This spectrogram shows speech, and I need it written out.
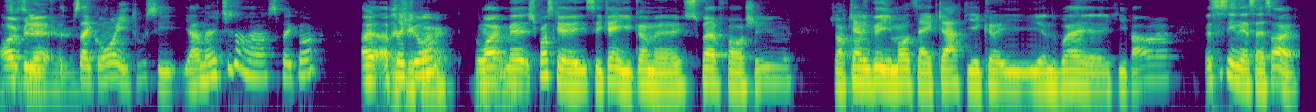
Ouais, Ça, puis le. Psycho 1 et tout, c'est. Y en a-tu dans Psycho 1 euh, J'ai Psycho pas 1 vu. Ouais, mais je pense que c'est quand il est comme euh, super fâché. là. Genre quand le gars il monte sa carte, il, est il y a une voix euh, qui parle. là. Mais ça, c'est nécessaire.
